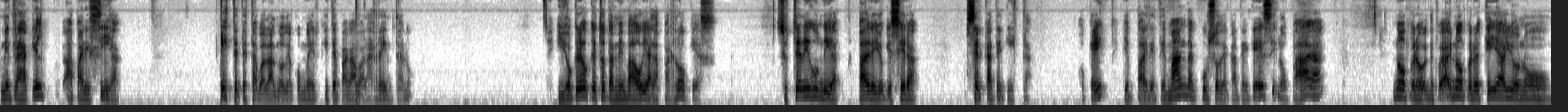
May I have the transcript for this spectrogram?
mientras aquel aparecía, este te estaba dando de comer y te pagaba la renta, ¿no? Y yo creo que esto también va hoy a las parroquias. Si usted dijo un día, padre, yo quisiera ser catequista, ¿ok? Y el padre te manda el curso de catequesis, lo paga. No, pero después, ay, no, pero es que ya yo no.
